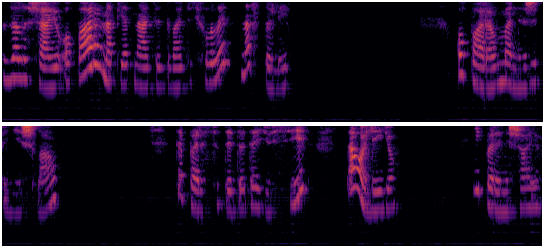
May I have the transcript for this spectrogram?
Залишаю опару на 15-20 хвилин на столі. Опара в мене вже підійшла. Тепер сюди додаю сіль та олію і перемішаю.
